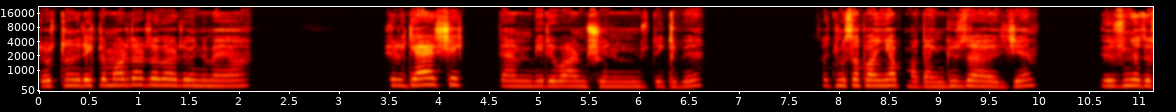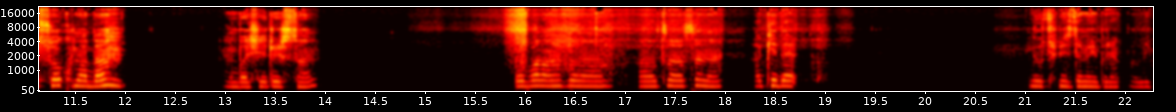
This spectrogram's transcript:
Dört tane reklam arda arda verdi önüme ya. Şöyle gerçekten biri varmış önümüzde gibi. Saçma sapan yapmadan güzelce gözüne de sokmadan başarırsan babana iPhone 6 alsana hak eder. YouTube izlemeyi bırakmalıyım.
